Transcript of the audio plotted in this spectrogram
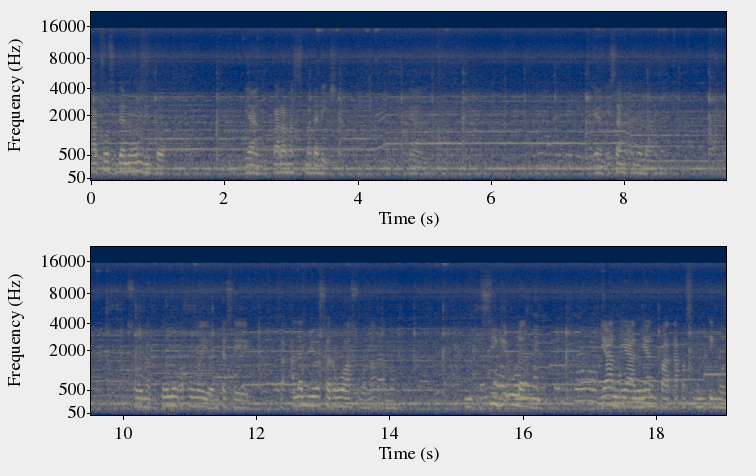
Tapos ganun dito. Yan, para mas madali siya. Yan, isang ano lang. So, nagtulong ako ngayon kasi sa- alam niyo sa ruwas walang ano. Sige ulan. Yan, yan, yan pa. Tapos dito din.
